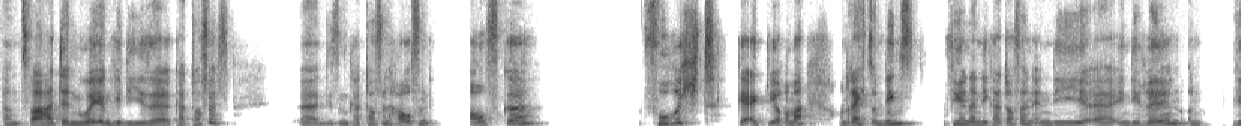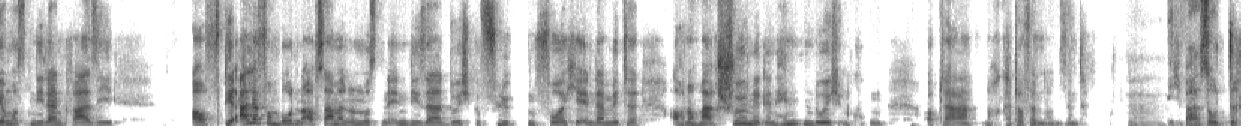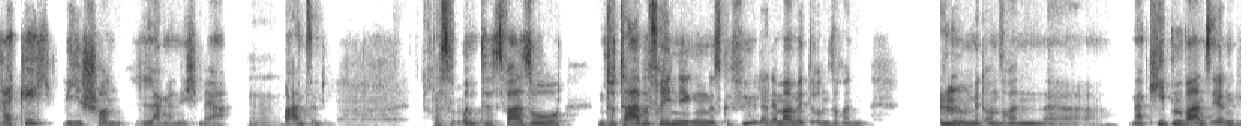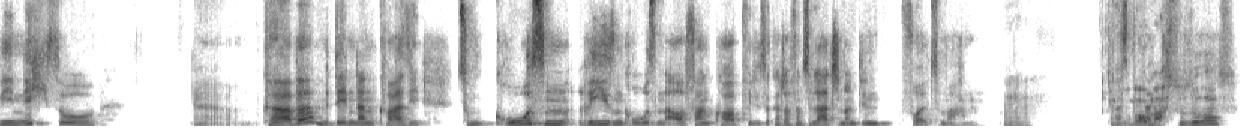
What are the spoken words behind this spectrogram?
Und zwar hat er nur irgendwie diese Kartoffel, äh, diesen Kartoffelhaufen aufgefurcht, geeckt, wie auch immer. Und rechts und links fielen dann die Kartoffeln in die, äh, in die Rillen und wir mussten die dann quasi auf die alle vom Boden aufsammeln und mussten in dieser durchgepflügten Furche in der Mitte auch nochmal schön mit den Händen durch und gucken, ob da noch Kartoffeln drin sind. Mhm. Ich war so dreckig wie schon lange nicht mehr. Mhm. Wahnsinn. Krass, das, und es war so ein total befriedigendes Gefühl, dann immer mit unseren, mit unseren, äh, na, Kiepen waren es irgendwie nicht, so äh, Körbe, mit denen dann quasi zum großen, riesengroßen Auffangkorb für diese Kartoffeln zu latschen und den voll zu machen. Hm. Warum machst du sowas?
